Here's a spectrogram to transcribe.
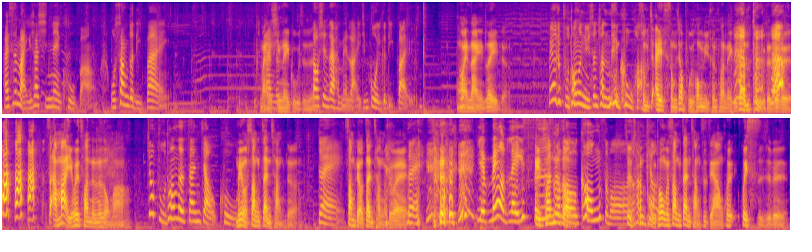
还是买一下新内裤吧。我上个礼拜买了新内裤，是不是？到现在还没来，已经过一个礼拜了。买哪一类的？没有，就普通的女生穿的内裤啊。什么叫哎？什么叫普通女生穿的内裤？是很土的，是不是？是阿妈也会穿的那种吗？就普通的三角裤，没有上战场的。对，上不了战场了，对不对？对，也没有蕾丝，哎，穿那种镂什么，所以穿普通的上战场是怎样？会会死是不是？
